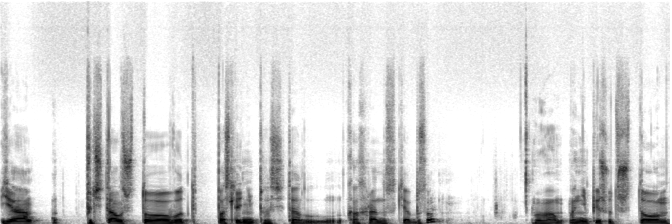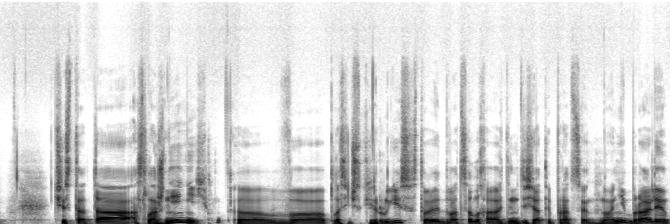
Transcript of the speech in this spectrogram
Я почитал, что вот последний почитал Кохрановский обзор, а, они пишут, что частота осложнений э, в пластической хирургии составляет 2,1%. Но они брали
